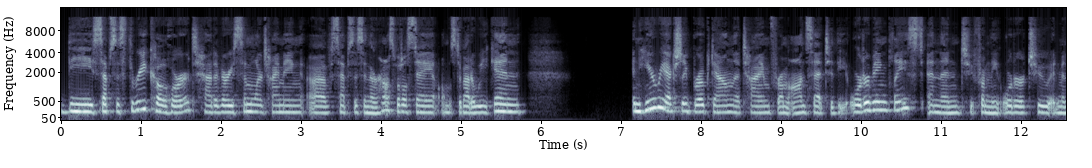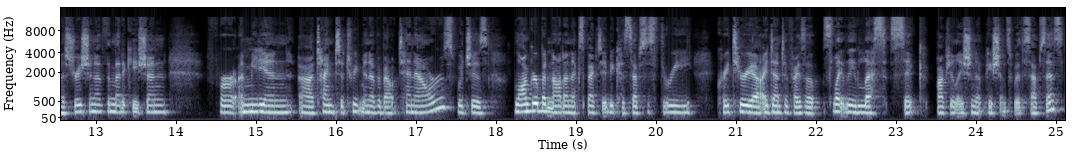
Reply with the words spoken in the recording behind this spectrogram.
The sepsis 3 cohort had a very similar timing of sepsis in their hospital stay, almost about a week in. And here we actually broke down the time from onset to the order being placed and then to from the order to administration of the medication for a median uh, time to treatment of about 10 hours, which is longer but not unexpected because sepsis 3 criteria identifies a slightly less sick population of patients with sepsis,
